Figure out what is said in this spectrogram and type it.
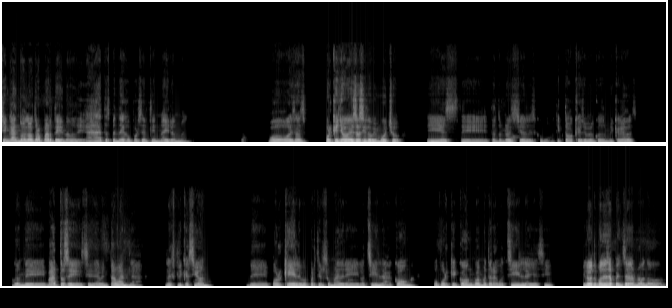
chingando a la otra parte, ¿no? De, ah, estás pendejo por ser Team Iron Man. O esas, porque yo eso sí lo vi mucho. Y este, tanto en redes sociales como TikTok, que suben cosas muy cagadas, donde vatos se, se aventaban la, la explicación de por qué le va a partir su madre Godzilla a Kong, o por qué Kong va a matar a Godzilla y así. Y luego te pones a pensar, ¿no? No,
